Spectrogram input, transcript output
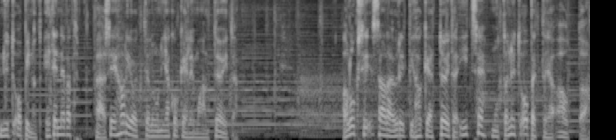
nyt opinnot etenevät, pääsee harjoitteluun ja kokeilemaan töitä. Aluksi Sara yritti hakea töitä itse, mutta nyt opettaja auttaa.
